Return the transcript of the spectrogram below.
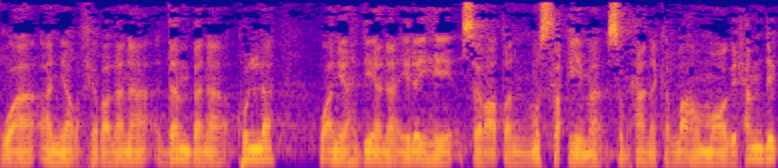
وأن يغفر لنا ذنبنا كله وأن يهدينا إليه صراطا مستقيما. سبحانك اللهم وبحمدك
